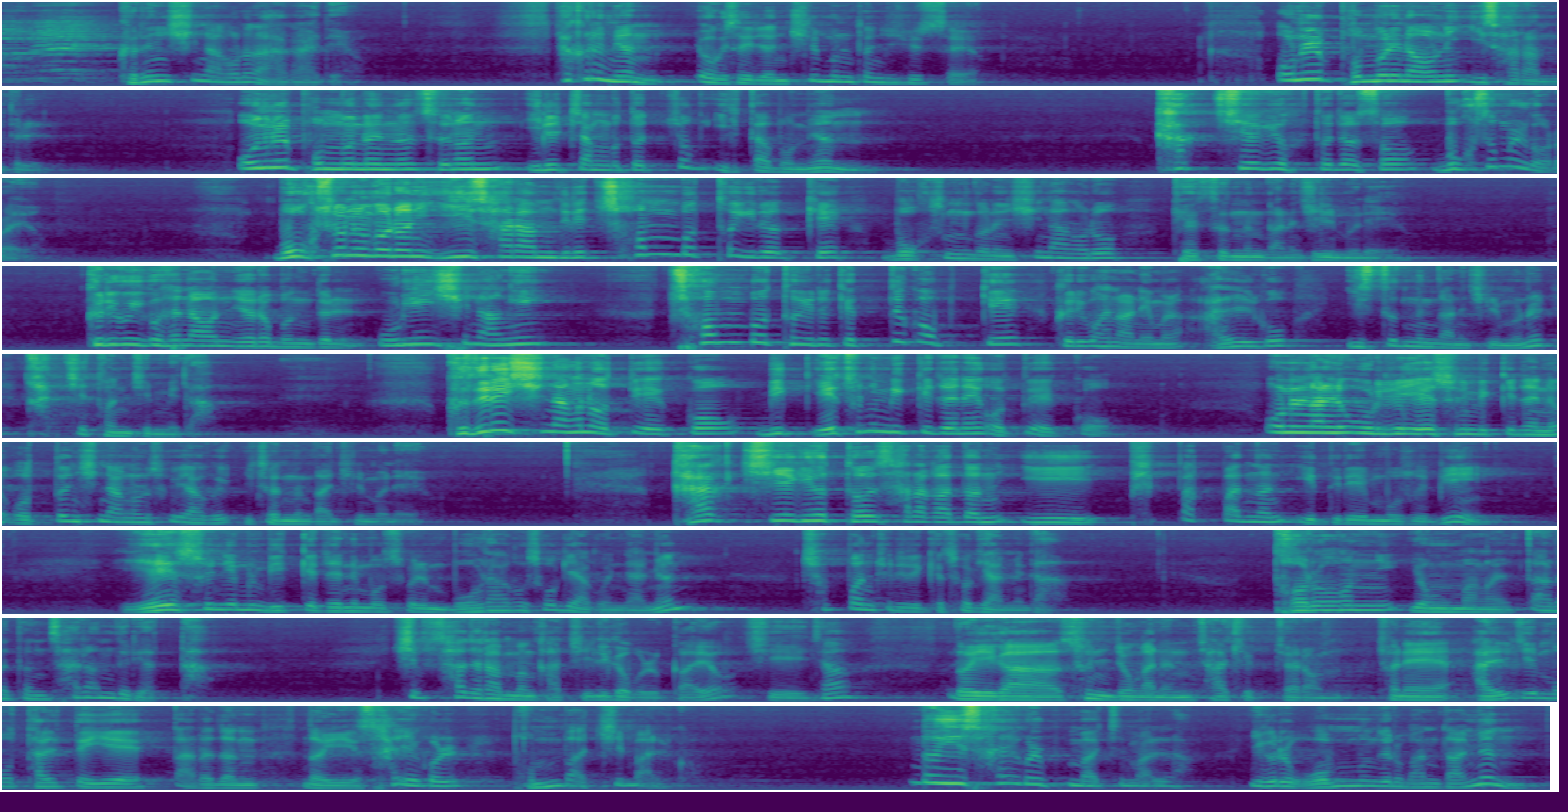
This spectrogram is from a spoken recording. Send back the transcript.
그런 신앙으로 나아가야 돼요. 자, 그러면 여기서 이런 질문 던지셨어요. 오늘 본문에 나오는 이 사람들, 오늘 본문에서는 1장부터 쭉 읽다 보면 각 지역에 흩어져서 목숨을 걸어요. 목숨을 거는 이 사람들이 처음부터 이렇게 목숨 거는 신앙으로 됐었는가 하는 질문이에요. 그리고 이곳에 나온 여러분들, 우리 신앙이 처음부터 이렇게 뜨겁게 그리고 하나님을 알고 있었는가 하는 질문을 같이 던집니다. 그들의 신앙은 어떠했고 예수님 믿기 전에 어떠했고 오늘날 우리를 예수님 믿기 전에 어떤 신앙을 소유하고 있었는가 질문이에요. 각 지역에 흩어 살아가던 이 핍박받는 이들의 모습이 예수님을 믿기 전의 모습을 뭐라고 소개하고 있냐면 첫 번째로 이렇게 소개합니다. 더러운 욕망을 따르던 사람들이었다. 14절 한번 같이 읽어볼까요? 시작. 너희가 순종하는 자식처럼 전에 알지 못할 때에 따르던 너희 사역을 본받지 말고 너희 사역을 본받지 말라. 이거를 원문으로 한다면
